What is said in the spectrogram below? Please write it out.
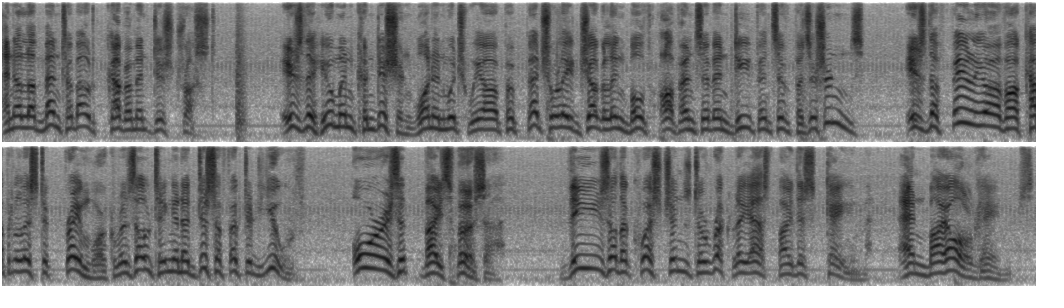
and a lament about government distrust. Is the human condition one in which we are perpetually juggling both offensive and defensive positions? Is the failure of our capitalistic framework resulting in a disaffected youth? Or is it vice versa? These are the questions directly asked by this game, and by all games.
